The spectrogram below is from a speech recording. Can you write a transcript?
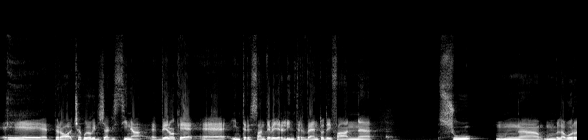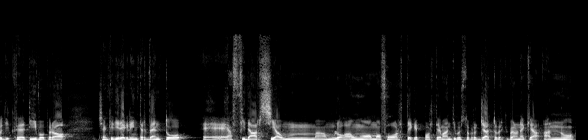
E, però c'è quello che diceva Cristina, è vero che è interessante vedere l'intervento dei fan su un, un lavoro di, creativo, però c'è anche dire che l'intervento è, affidarsi a un, a, un, a un, uomo forte che porti avanti questo progetto, perché poi non è che hanno,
